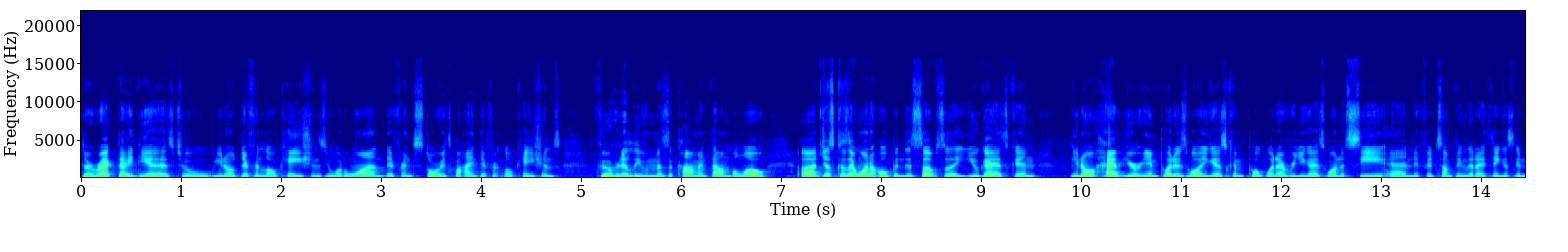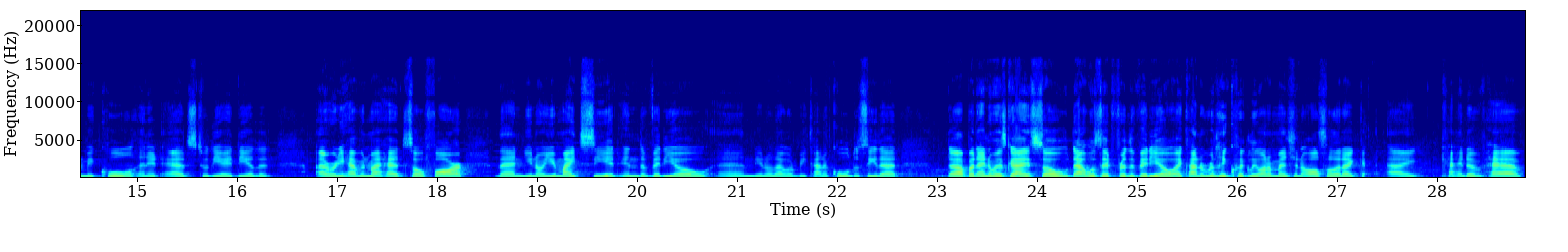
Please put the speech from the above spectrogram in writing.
direct idea as to you know different locations you would want, different stories behind different locations, feel free to leave them as a comment down below. Uh, just because I want to open this up so that you guys can you know have your input as well. You guys can put whatever you guys want to see, and if it's something that I think is going to be cool and it adds to the idea that I already have in my head so far, then you know you might see it in the video, and you know that would be kind of cool to see that. Uh, but anyways, guys, so that was it for the video. I kind of really quickly want to mention also that I, I kind of have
